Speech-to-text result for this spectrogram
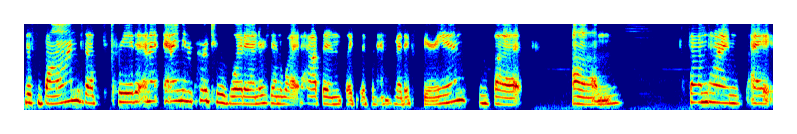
this bond that's created and I, and I mean it's hard to avoid i understand why it happens like it's an intimate experience but um sometimes i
